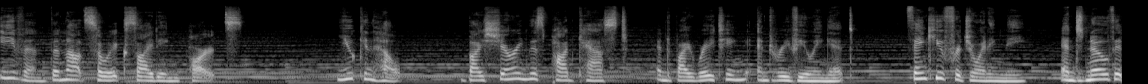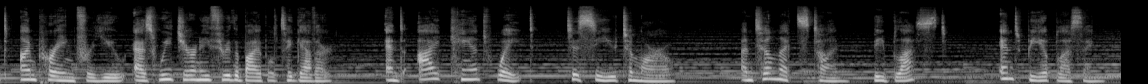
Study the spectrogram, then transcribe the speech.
even the not so exciting parts. You can help by sharing this podcast and by rating and reviewing it. Thank you for joining me, and know that I'm praying for you as we journey through the Bible together. And I can't wait to see you tomorrow. Until next time, be blessed and be a blessing.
